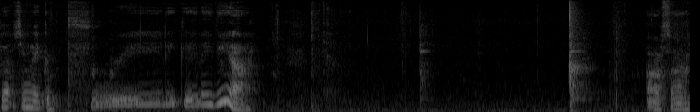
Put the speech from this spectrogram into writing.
So that seemed like a pretty good idea. Awesome.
